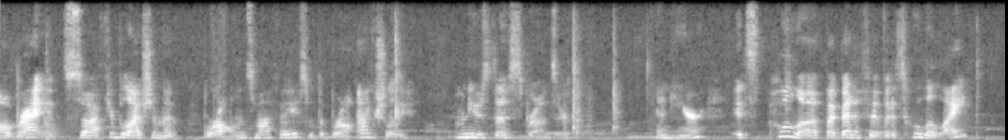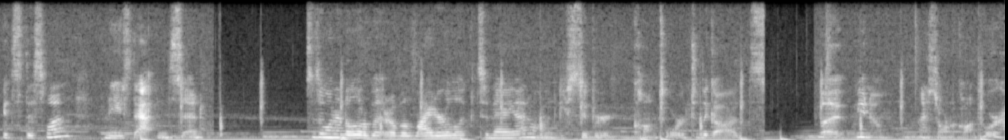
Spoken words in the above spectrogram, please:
All right, so after blush, I'm gonna bronze my face with the bronze. Actually, I'm gonna use this bronzer. And here, it's Hoola by Benefit, but it's Hoola Light. It's this one. I'm gonna use that instead. Since I wanted a little bit of a lighter look today, I don't want to be super contoured to the gods. But, you know, I still want to contour.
